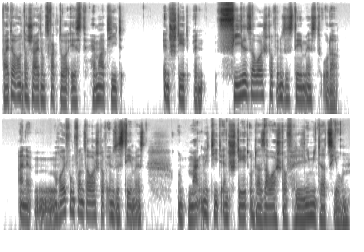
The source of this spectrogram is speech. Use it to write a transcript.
Weiterer Unterscheidungsfaktor ist Hämatit entsteht, wenn viel Sauerstoff im System ist oder eine mm, Häufung von Sauerstoff im System ist und Magnetit entsteht unter Sauerstofflimitation.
